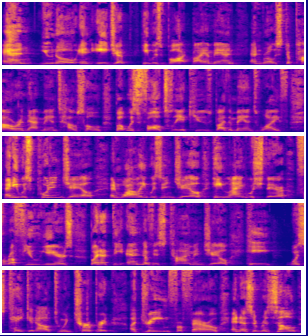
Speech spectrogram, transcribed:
And you know, in Egypt, he was bought by a man and rose to power in that man's household, but was falsely accused by the man's wife. And he was put in jail. And while he was in jail, he languished there for a few years. But at the end of his time in jail, he was taken out to interpret a dream for Pharaoh. And as a result,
